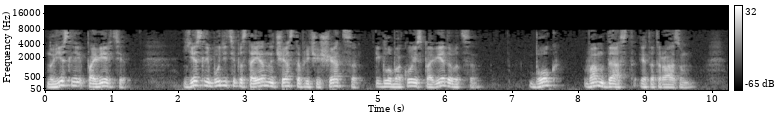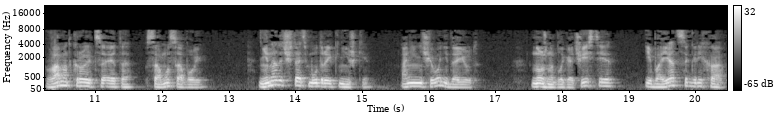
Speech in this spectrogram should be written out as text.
Но если, поверьте, если будете постоянно часто причащаться и глубоко исповедоваться, Бог вам даст этот разум, вам откроется это само собой. Не надо читать мудрые книжки, они ничего не дают. Нужно благочестие и бояться греха,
